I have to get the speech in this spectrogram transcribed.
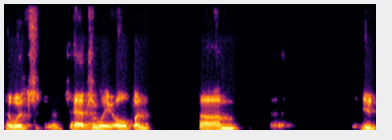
was absolutely open. Um, you,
